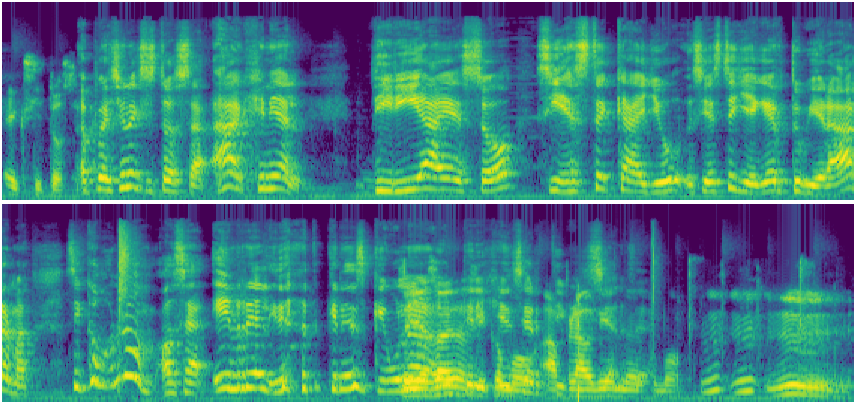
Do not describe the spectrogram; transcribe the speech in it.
exitosa. Operación exitosa. Ah, genial. Diría eso si este Kaiju, si este Jäger tuviera armas. Así como, no, o sea, en realidad crees que una inteligencia artificial. Aplaudiendo, como, mm, mm,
